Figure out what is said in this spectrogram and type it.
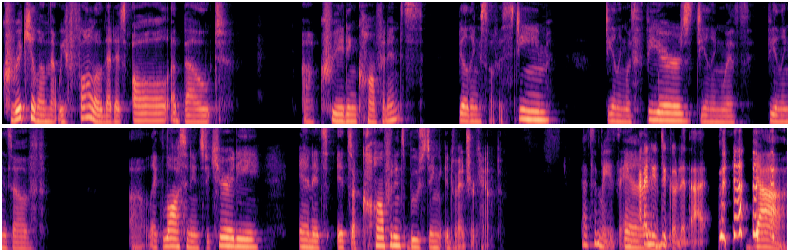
curriculum that we follow that is all about uh, creating confidence building self-esteem dealing with fears, dealing with feelings of uh, like loss and insecurity, and it's it's a confidence boosting adventure camp. That's amazing. And I need to go to that. yeah.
